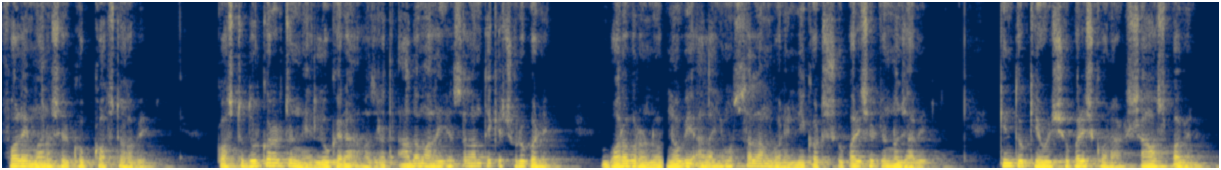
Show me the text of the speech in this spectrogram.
ফলে মানুষের খুব কষ্ট হবে। কষ্ট দূর করার জন্য লোকেরা হজরত আদম আলাইসাল্লাম থেকে শুরু করে বড় বড় নবী আলাহিমুসাল্লামগণের নিকট সুপারিশের জন্য যাবে। কিন্তু কেউই সুপারিশ করার সাহস পাবে না।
